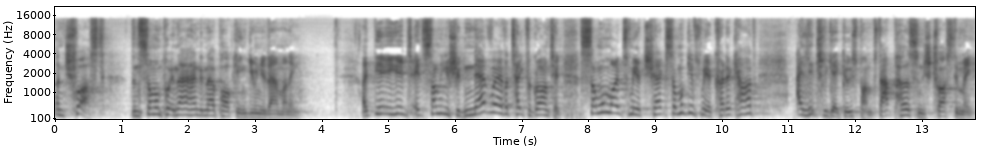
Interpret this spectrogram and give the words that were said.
and trust than someone putting their hand in their pocket and giving you their money. It's something you should never ever take for granted. Someone writes me a check, someone gives me a credit card, I literally get goosebumps. That person's trusting me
